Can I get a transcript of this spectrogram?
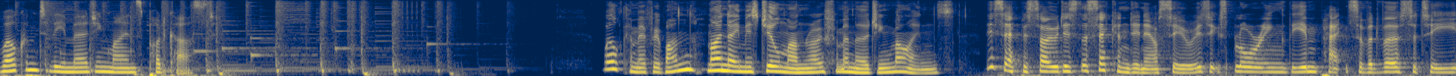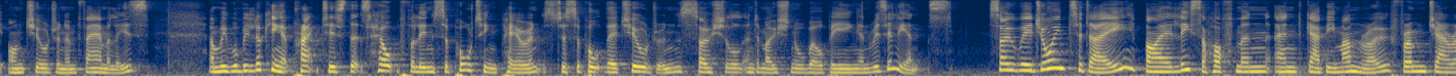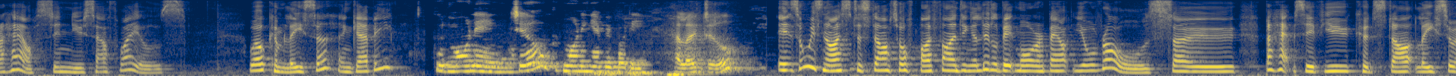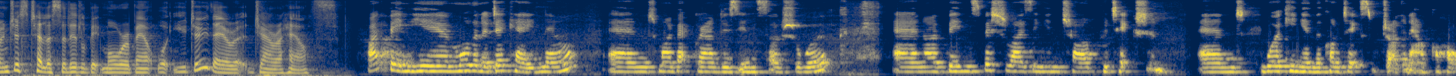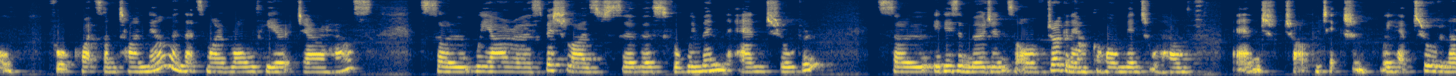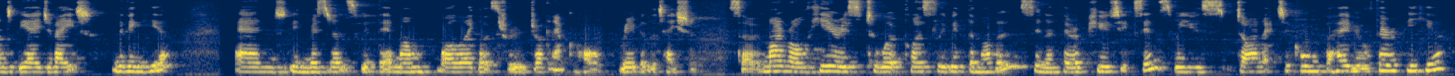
Welcome to the Emerging Minds podcast. Welcome, everyone. My name is Jill Munro from Emerging Minds. This episode is the second in our series exploring the impacts of adversity on children and families. And we will be looking at practice that's helpful in supporting parents to support their children's social and emotional well-being and resilience. So we're joined today by Lisa Hoffman and Gabby Munro from Jarrah House in New South Wales. Welcome, Lisa and Gabby. Good morning, Jill. Good morning, everybody. Hello, Jill. It's always nice to start off by finding a little bit more about your roles. So perhaps if you could start, Lisa, and just tell us a little bit more about what you do there at Jarrah House. I've been here more than a decade now, and my background is in social work and I've been specialising in child protection and working in the context of drug and alcohol for quite some time now, and that's my role here at Jarrah House. So we are a specialised service for women and children. So it is emergence of drug and alcohol, mental health, and child protection. We have children under the age of eight living here and in residence with their mum while they go through drug and alcohol rehabilitation. So, my role here is to work closely with the mothers in a therapeutic sense. We use dialectical behavioural therapy here,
